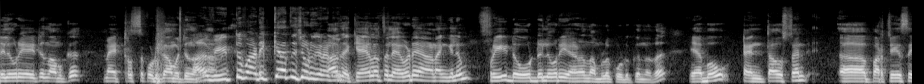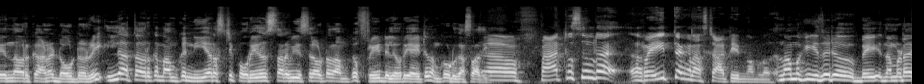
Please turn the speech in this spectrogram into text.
ഡെലിവറി ആയിട്ട് നമുക്ക് മാട്രസ് കൊടുക്കാൻ പറ്റുന്നത് വീട്ടു പഠിക്കാത്തിച്ചു കൊടുക്കണം. അതെ കേരളത്തിൽ എവിടെയാണെങ്കിലും ഫ്രീ ഡോർ ഡെലിവറിയാണ് നമ്മൾ കൊടുക്കുന്നത്. എബവ് ടെൻ തൗസൻഡ് പർച്ചേസ് ചെയ്യുന്നവർക്കാണ് ഡോർ ഡെലിവറി ഇല്ലാത്തവർക്ക് നമുക്ക് നിയറസ്റ്റ് കൊറിയർ സർവീസിലോട്ട് നമുക്ക് ഫ്രീ ഡെലിവറി ആയിട്ട് നമുക്ക് കൊടുക്കാൻ സാധിക്കും. മാട്രസുകളുടെ റേറ്റ് എങ്ങനെയാണ് സ്റ്റാർട്ട് ചെയ്യുന്നത് നമ്മൾ നമുക്ക് ഇതൊരു നമ്മുടെ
